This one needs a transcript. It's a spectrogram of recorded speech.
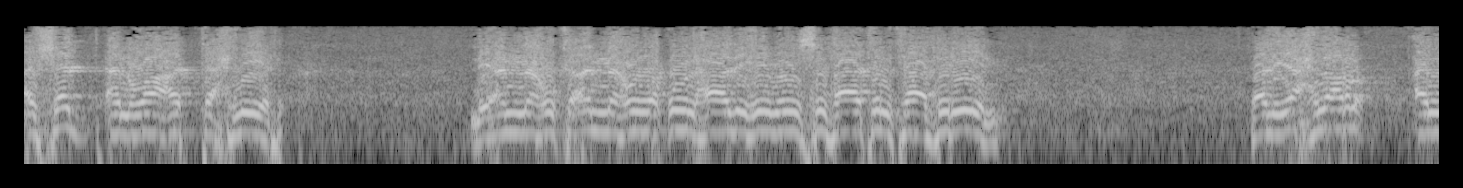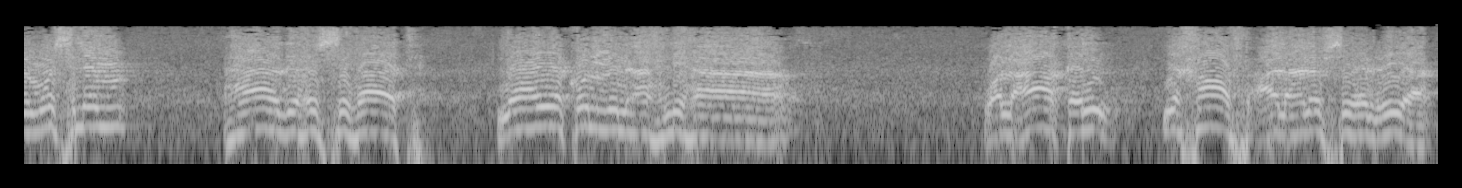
أشد أنواع التحذير لأنه كأنه يقول هذه من صفات الكافرين. فليحذر المسلم هذه الصفات. لا يكن من أهلها. والعاقل يخاف على نفسه الرياء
